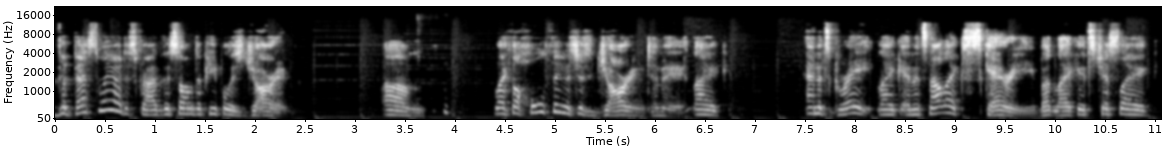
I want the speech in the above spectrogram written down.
the best way I describe this song to people is jarring. Um, like the whole thing is just jarring to me. Like, and it's great. Like, and it's not like scary, but like it's just like,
